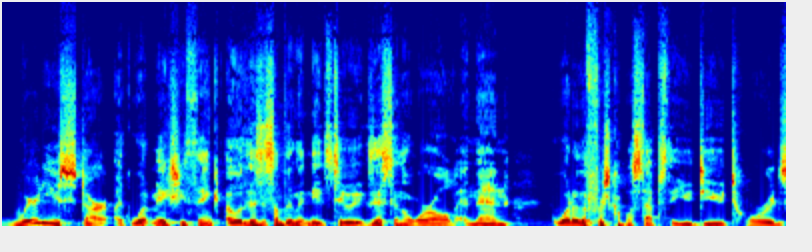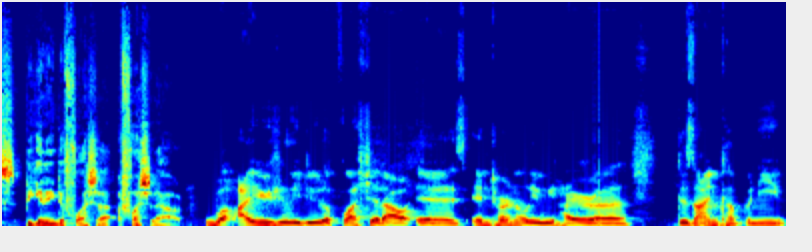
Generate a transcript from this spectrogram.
where do you start? Like what makes you think, "Oh, this is something that needs to exist in the world?" And then what are the first couple steps that you do towards beginning to flesh out, flesh it out? What I usually do to flesh it out is internally we hire a design company,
